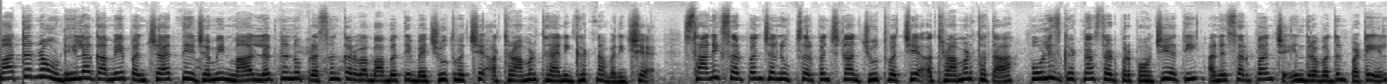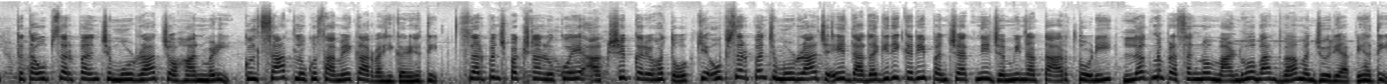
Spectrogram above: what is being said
માતરના ઉંઢેલા ગામે પંચાયતની જમીનમાં લગ્નનો પ્રસંગ કરવા બાબતે બે જૂથ વચ્ચે અથડામણ થયાની ઘટના બની છે. સ્થાનિક સરપંચ અને ઉપસરપંચના જૂથ વચ્ચે અથડામણ થતા પોલીસ ઘટના સ્થળ પર પહોંચી હતી અને સરપંચ ઇન્દ્રવદન પટેલ તથા ઉપસરપંચ મૂળરાજ ચૌહાણ મળી કુલ સાત લોકો સામે કાર્યવાહી કરી હતી. સરપંચ પક્ષના લોકોએ આક્ષેપ કર્યો હતો કે ઉપસરપંચ મૂળરાજે દાદાગીરી કરી પંચાયતની જમીનના તાર તોડી લગ્ન પ્રસંગનો માંડવો બાંધવા મંજૂરી આપી હતી.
